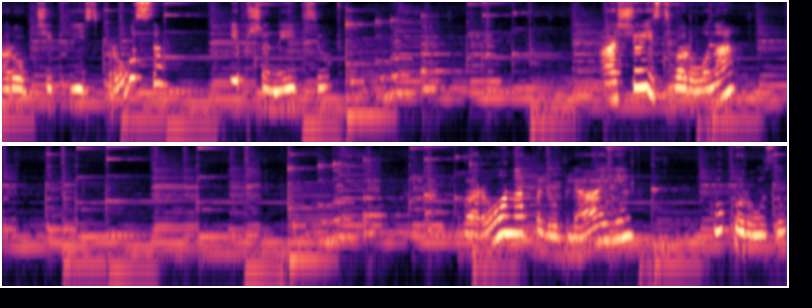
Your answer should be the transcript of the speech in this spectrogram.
Горобчик їсть проса і пшеницю. А що їсть ворона? Ворона полюбляє кукурузу.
